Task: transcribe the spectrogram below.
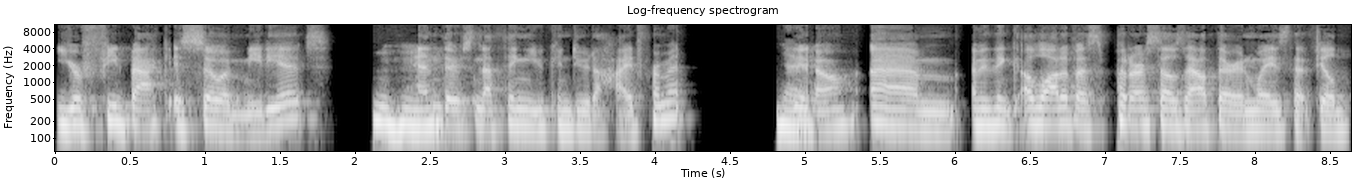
your feedback is so immediate mm-hmm. and there's nothing you can do to hide from it. No. You know, um, I mean, I think a lot of us put ourselves out there in ways that feel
